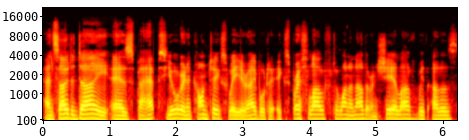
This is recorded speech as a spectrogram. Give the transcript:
And so today, as perhaps you're in a context where you're able to express love to one another and share love with others,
